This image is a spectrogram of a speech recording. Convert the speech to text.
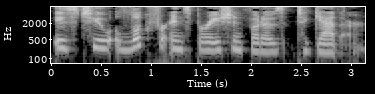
is to look for inspiration photos together.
